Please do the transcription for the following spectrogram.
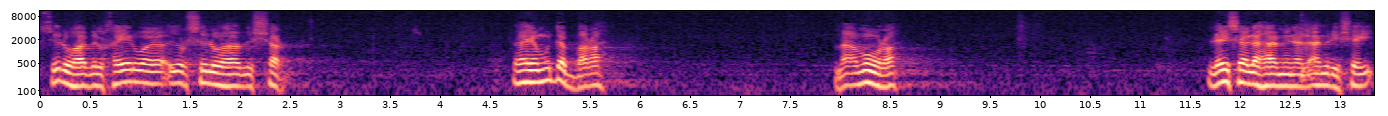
يرسلها بالخير ويرسلها بالشر. فهي مدبرة مأمورة ليس لها من الأمر شيء.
